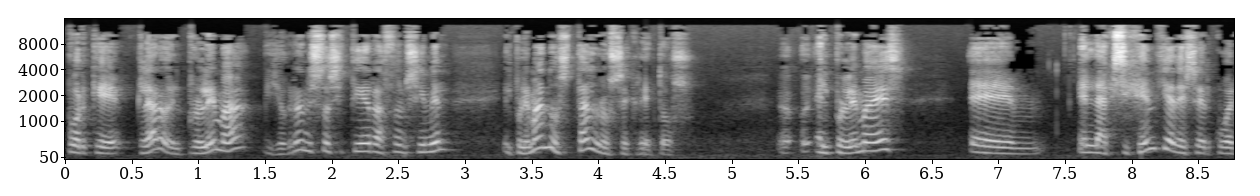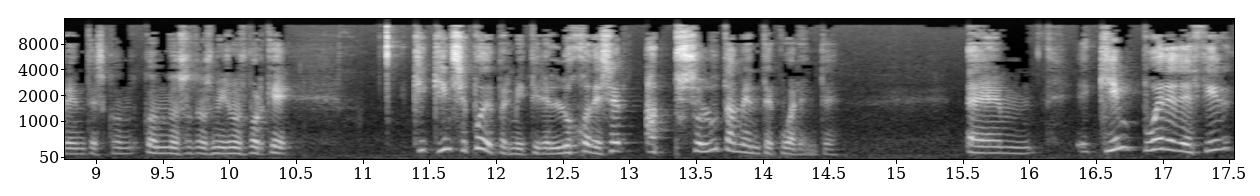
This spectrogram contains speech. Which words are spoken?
Porque, claro, el problema, y yo creo en esto sí tiene razón Simmel, el problema no está en los secretos. El problema es eh, en la exigencia de ser coherentes con, nosotros mismos, porque ¿quién se puede permitir el lujo de ser absolutamente coherente? Em, ¿Quién puede decir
